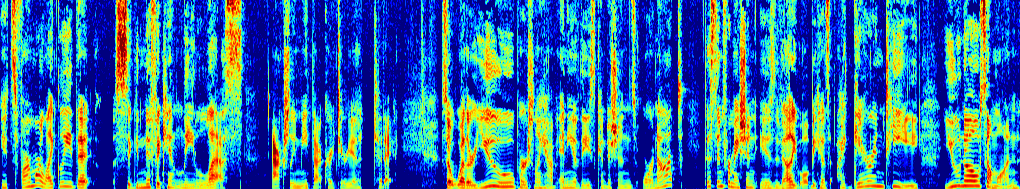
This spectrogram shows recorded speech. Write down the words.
It's far more likely that significantly less actually meet that criteria today. So, whether you personally have any of these conditions or not, this information is valuable because I guarantee you know someone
